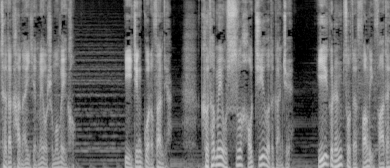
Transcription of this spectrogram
在他看来也没有什么胃口。已经过了饭点，可他没有丝毫饥饿的感觉。一个人坐在房里发呆。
